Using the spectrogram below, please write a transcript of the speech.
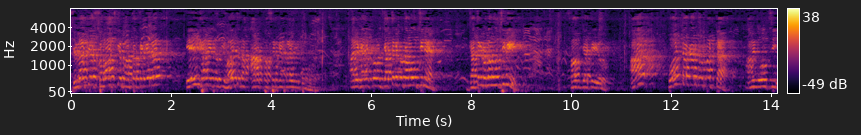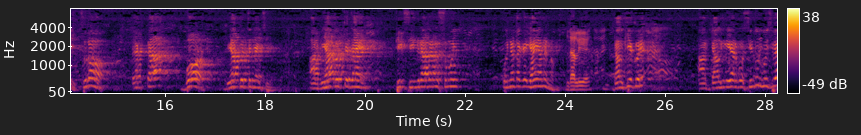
ছেলেকে সমাজকে বাঁচাতে গেলে এইখানে যদি হয় তো না আর পাশের ঘাটায় উল্টো হবে আর এখানে কোন জাতের কথা বলছি না। জাতের কথা বলছি কি? সব হোক। আর কোন টাকার ব্যাপারটা আমি বলছি, শুনো, একটা বর বিয়া করতে যাইছি। আর বিয়া করতে যায় ঠিক সিংরা দানের সময় কন্যাটাকে ইহাই আনে না? ডালিয়ে। ডাল কিয়ে করে? আর ডাল গিয়ে আর পর সিঁদুর ঘুষবে।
